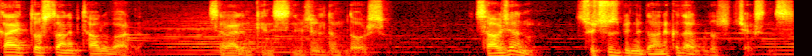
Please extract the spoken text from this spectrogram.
Gayet dostane bir tavrı vardı. Severdim kendisini, üzüldüm doğrusu. Savcı hanım, suçsuz birini daha ne kadar burada tutacaksınız?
